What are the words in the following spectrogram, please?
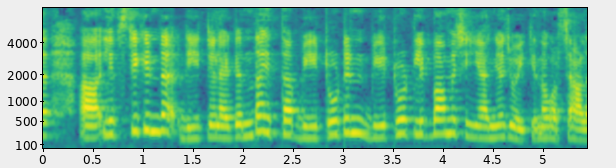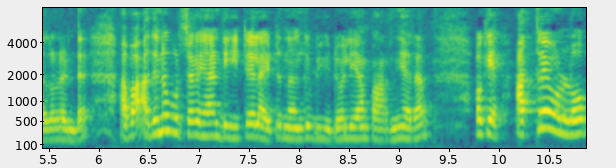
ലിപ്സ്റ്റിക്കിന്റെ ഡീറ്റെയിൽ ആയിട്ട് എന്താ ഇത്ര ബീട്രൂട്ടിൻ ബീട്രൂട്ട് ലിപ് ബാം ഞാൻ ചോദിക്കുന്ന കുറച്ച് ആളുകളുണ്ട്. അപ്പോൾ അതിനെ കുറിച്ചൊക്കെ ഞാൻ ഡീറ്റെയിൽ ആയിട്ട് നിങ്ങൾക്ക് വീഡിയോയിൽ ഞാൻ പറഞ്ഞുതരാം. ഓക്കെ അത്രേ ഉള്ളൂ.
